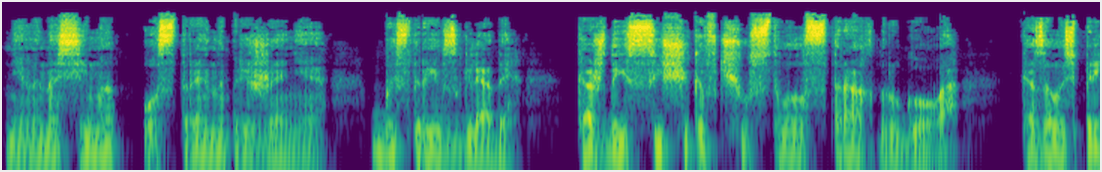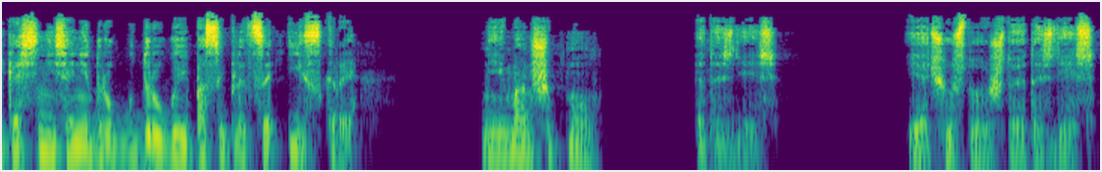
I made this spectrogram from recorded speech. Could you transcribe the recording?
Невыносимо острое напряжение, быстрые взгляды. Каждый из сыщиков чувствовал страх другого. Казалось, прикоснись они друг к другу, и посыплятся искры. Нейман шепнул. «Это здесь. Я чувствую, что это здесь».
